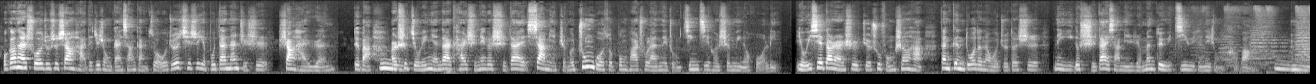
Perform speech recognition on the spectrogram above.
我刚才说就是上海的这种敢想敢做，我觉得其实也不单单只是上海人，对吧？而是九零年代开始那个时代下面整个中国所迸发出来的那种经济和生命的活力。有一些当然是绝处逢生哈，但更多的呢，我觉得是那一个时代下面人们对于机遇的那种渴望。嗯嗯。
